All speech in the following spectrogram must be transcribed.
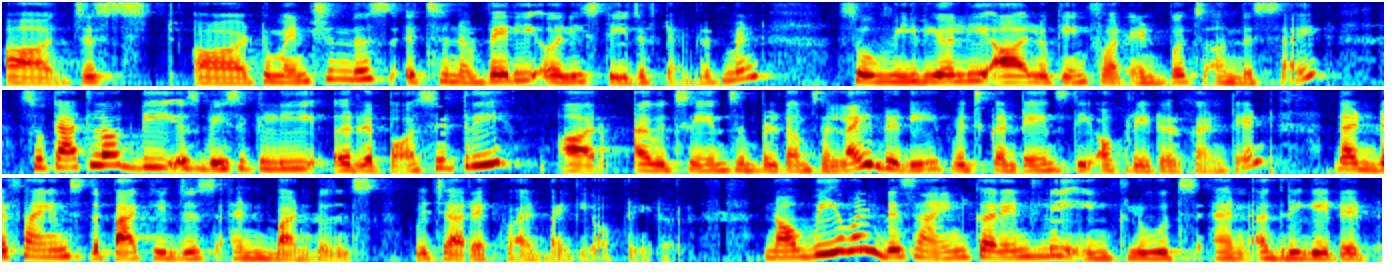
Uh, just uh, to mention this, it's in a very early stage of development. So we really are looking for inputs on this side. So catalogd is basically a repository or I would say in simple terms a library which contains the operator content that defines the packages and bundles which are required by the operator. Now V1 design currently includes an aggregated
